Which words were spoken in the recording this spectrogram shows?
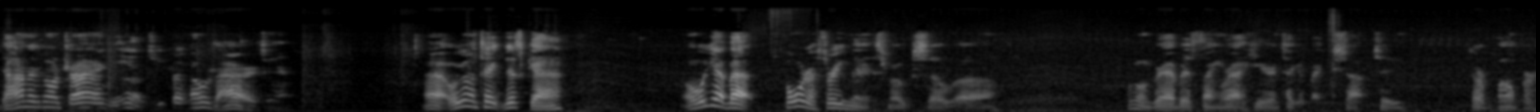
Donna's going to try again. She put those hours in. Alright, we're going to take this guy. Well, we got about four to three minutes, folks. So, uh, we're going to grab this thing right here and take it back to shop, too. It's our bumper.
